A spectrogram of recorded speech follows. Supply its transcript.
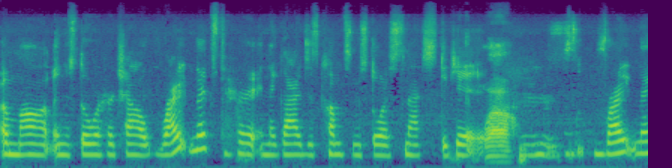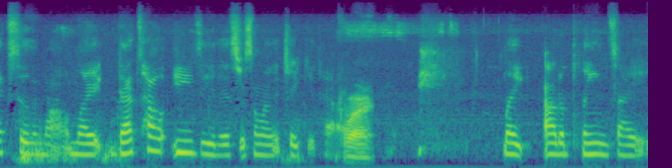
a mom in the store with her child right next to her, and the guy just comes in the store and snatches the kid Wow. Mhm. right next to the mom. Like that's how easy it is for someone to take your child, Right. like out of plain sight.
